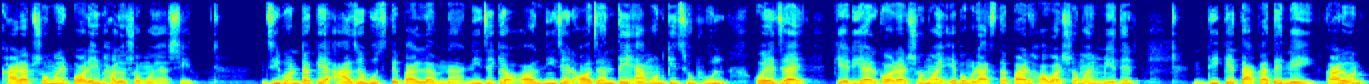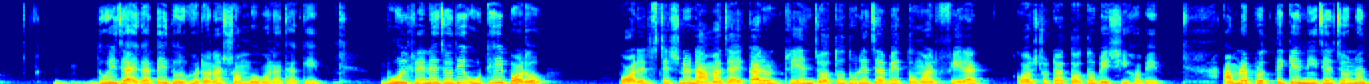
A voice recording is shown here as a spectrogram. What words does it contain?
খারাপ সময়ের পরেই ভালো সময় আসে। জীবনটাকে আজও বুঝতে পারলাম না। নিজেকে নিজের অজান্তেই এমন কিছু ভুল হয়ে যায়, কেরিয়ার গড়ার সময় এবং রাস্তা পার হওয়ার সময় মেয়েদের দিকে তাকাতে নেই। কারণ দুই জায়গাতেই দুর্ঘটনার সম্ভাবনা থাকে। ভুল ট্রেনে যদি উঠেই পড়ো, পরের স্টেশনে নামা যায়। কারণ ট্রেন যত দূরে যাবে, তোমার ফেরার কষ্টটা তত বেশি হবে। আমরা প্রত্যেকে নিজের জন্য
